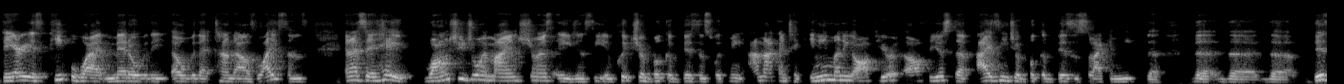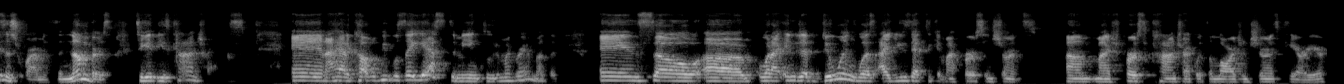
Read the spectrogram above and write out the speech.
various people who I had met over the over that time that I was licensed, and I said, "Hey, why don't you join my insurance agency and put your book of business with me? I'm not to take any money off your off your stuff. I just need your book of business so I can meet the the the the business requirements, the numbers to get these contracts." And I had a couple people say yes to me, including my grandmother. And so um, what I ended up doing was I used that to get my first insurance, um, my first contract with a large insurance carrier.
